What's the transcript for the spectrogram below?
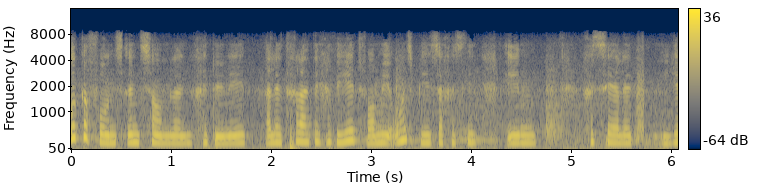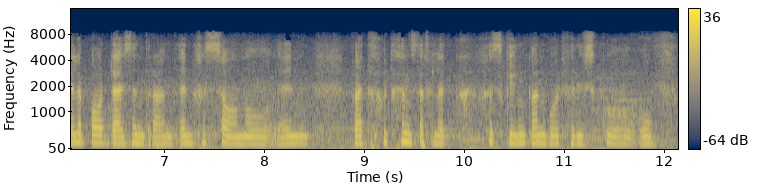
ook 'n fondsinsameling gedoen het. Hulle het glad nie geweet waarmee ons besig is nie en gesê hulle het 'n hele paar duisend rand ingesamel en wat goedgunstiglik geskenk kan word vir die skool of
